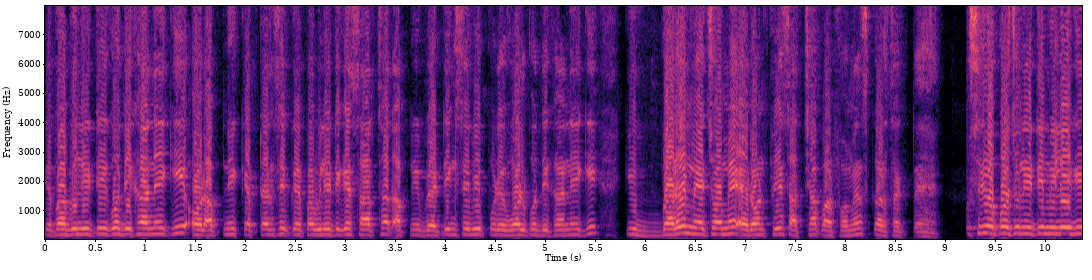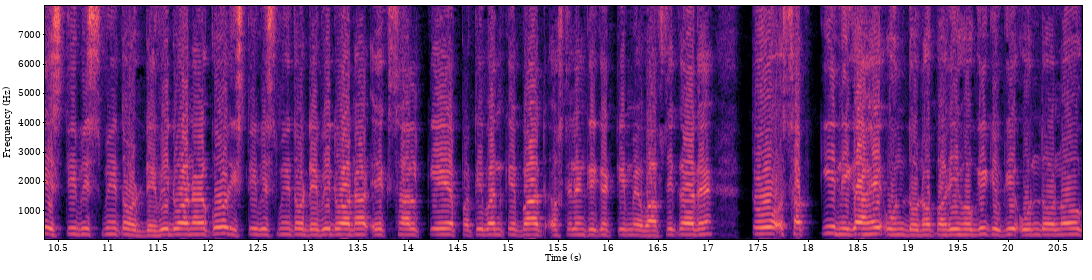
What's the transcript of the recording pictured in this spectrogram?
कैपेबिलिटी को दिखाने की और अपनी कैप्टनशिप कैपेबिलिटी के साथ साथ अपनी बैटिंग से भी पूरे वर्ल्ड को दिखाने की कि बड़े मैचों में एरॉन फिंस अच्छा परफॉर्मेंस कर सकते हैं। दूसरी अपॉर्चुनिटी मिलेगी स्टीव स्मिथ और डेविड वार्नर को। स्टीव स्मिथ और डेविड वार्नर एक साल के प्रतिबंध के बाद ऑस्ट्रेलियन क्रिकेट टीम में वापसी कर रहे हैं। तो सबकी निगाहें उन दोनों पर ही होगी, क्योंकि उन दोनों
